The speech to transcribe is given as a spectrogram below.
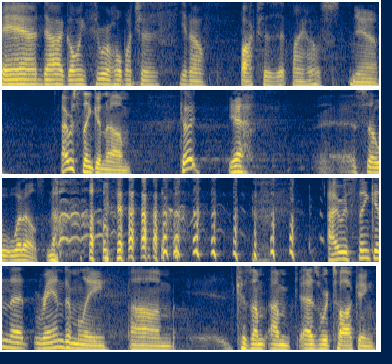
and uh, going through a whole bunch of you know boxes at my house. yeah. I was thinking um good. Yeah. Uh, so what else? No. I was thinking that randomly um cuz I'm I'm as we're talking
